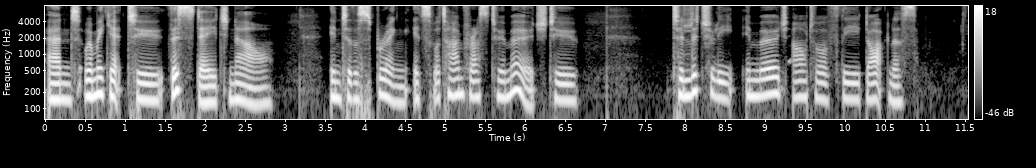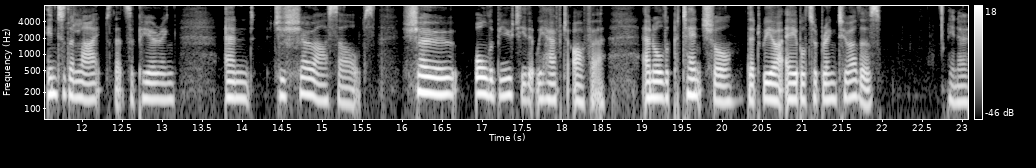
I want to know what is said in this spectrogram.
And when we get to this stage now, into the spring, it's the time for us to emerge, to to literally emerge out of the darkness into the light that's appearing and to show ourselves, show all the beauty that we have to offer and all the potential that we are able to bring to others. You know,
